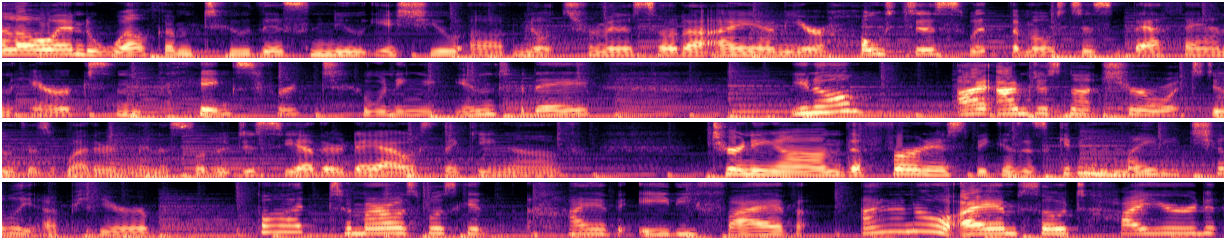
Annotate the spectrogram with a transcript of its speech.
Hello and welcome to this new issue of Notes from Minnesota. I am your hostess with the mostest, Beth Ann Erickson. Thanks for tuning in today. You know, I, I'm just not sure what to do with this weather in Minnesota. Just the other day, I was thinking of turning on the furnace because it's getting mighty chilly up here. But tomorrow is supposed to get high of 85. I don't know. I am so tired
